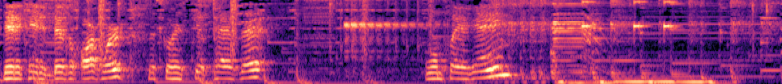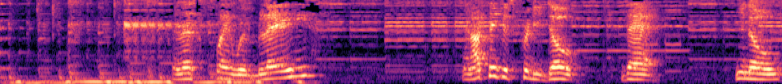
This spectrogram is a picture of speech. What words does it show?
dedicated bezel artwork. Let's go ahead and skip past that. One player game. And let's play with Blaze. And I think it's pretty dope that, you know,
